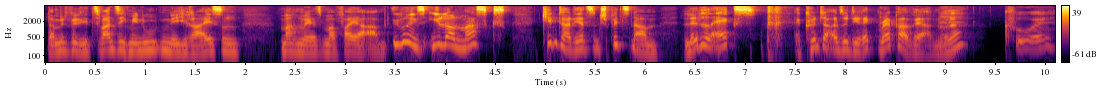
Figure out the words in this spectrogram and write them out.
Damit wir die 20 Minuten nicht reißen, machen wir jetzt mal Feierabend. Übrigens, Elon Musks Kind hat jetzt einen Spitznamen. Little X. Er könnte also direkt Rapper werden, oder? Cool.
